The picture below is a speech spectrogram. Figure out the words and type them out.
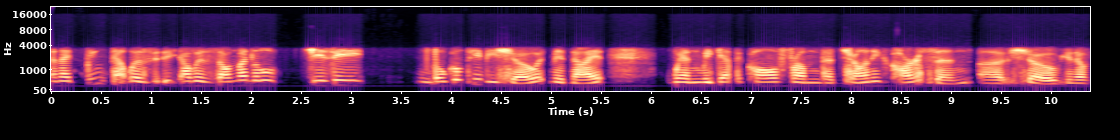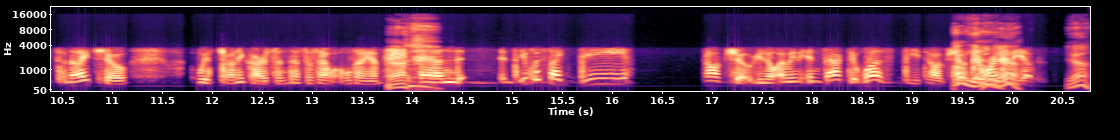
and I think that was I was on my little cheesy local TV show at midnight when we get the call from the Johnny Carson uh, show, you know, Tonight Show with Johnny Carson. This is how old I am, and it was like the talk show. You know, I mean, in fact, it was the talk show. Oh, there weren't Yeah. any others. Yeah.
